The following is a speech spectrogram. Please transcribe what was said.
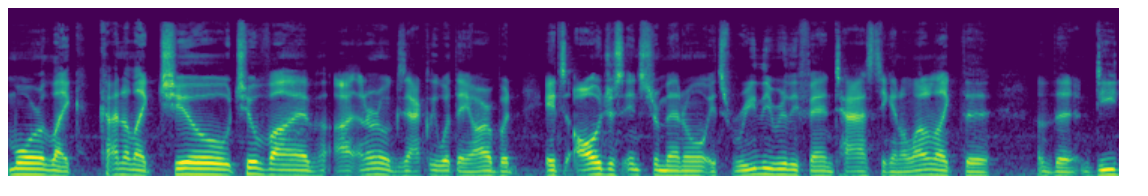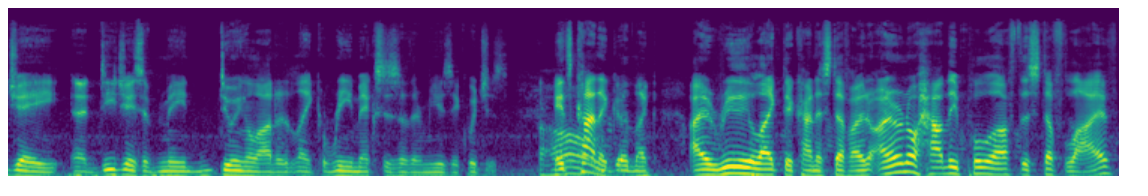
more like kind of like chill chill vibe. I, I don't know exactly what they are, but it's all just instrumental. It's really really fantastic, and a lot of like the the DJ uh, DJs have made doing a lot of like remixes of their music, which is it's Oh. kind of good. Like I really like their kind of stuff. I don't, I don't know how they pull off this stuff live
